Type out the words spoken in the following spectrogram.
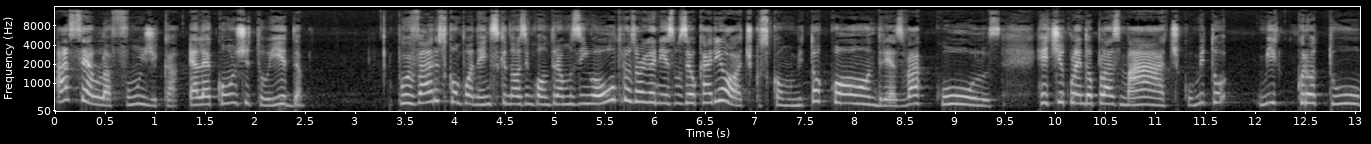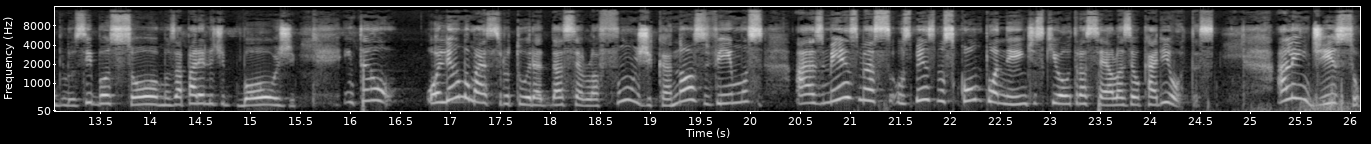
A célula fúngica ela é constituída por vários componentes que nós encontramos em outros organismos eucarióticos, como mitocôndrias, vacúolos, retículo endoplasmático, mito, microtúbulos, ribossomos, aparelho de Golgi. Então, olhando uma estrutura da célula fúngica, nós vimos as mesmas, os mesmos componentes que outras células eucariotas. Além disso,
